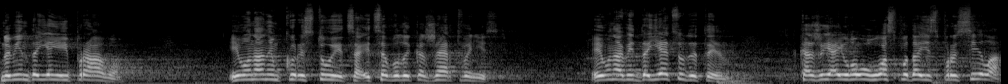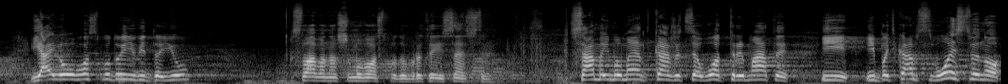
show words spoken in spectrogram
Ну він дає їй право. І вона ним користується, і це велика жертвеність. І вона віддає цю дитину. Каже, я його у Господа і спросила, я його Господу і віддаю. Слава нашому Господу, брати і сестри. Самий момент кажеться, от тримати, і, і батькам свойственно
